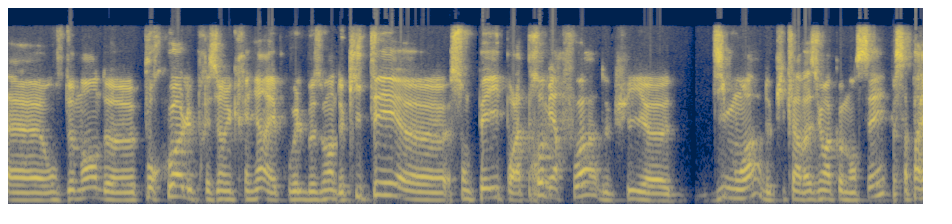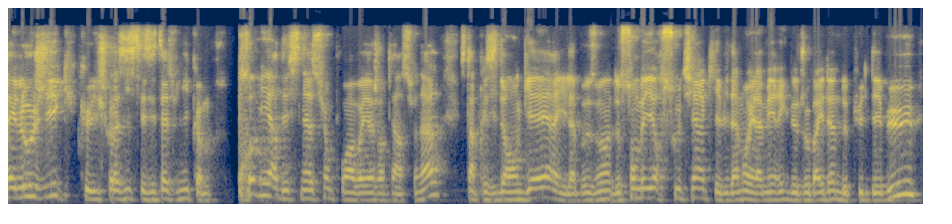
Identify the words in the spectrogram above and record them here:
Euh, on se demande euh, pourquoi le président ukrainien a éprouvé le besoin de quitter euh, son pays pour la première fois depuis dix mois depuis que l'invasion a commencé. Ça paraît logique qu'il choisisse les États-Unis comme première destination pour un voyage international. C'est un président en guerre et il a besoin de son meilleur soutien, qui évidemment est l'Amérique de Joe Biden depuis le début.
